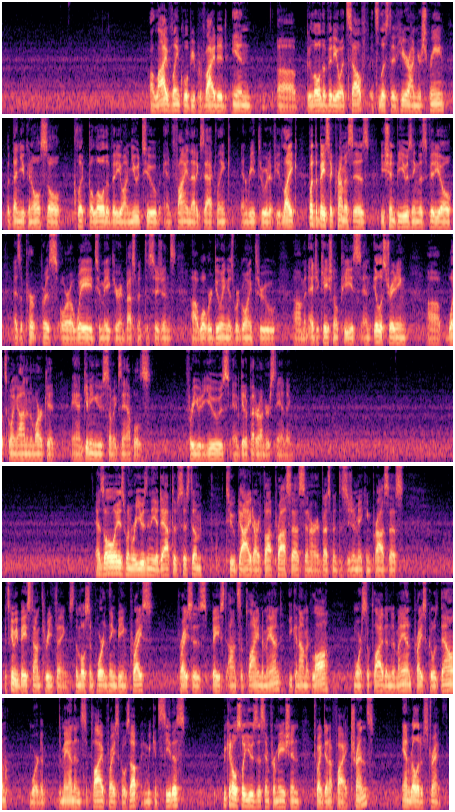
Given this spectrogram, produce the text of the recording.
A live link will be provided in uh, below the video itself. It's listed here on your screen, but then you can also click below the video on YouTube and find that exact link and read through it if you'd like. But the basic premise is you shouldn't be using this video as a purpose or a way to make your investment decisions. Uh, what we're doing is we're going through um, an educational piece and illustrating uh, what's going on in the market and giving you some examples for you to use and get a better understanding. As always, when we're using the adaptive system to guide our thought process and our investment decision making process, it's going to be based on three things. The most important thing being price. Price is based on supply and demand, economic law. More supply than demand, price goes down. More de- demand than supply, price goes up, and we can see this. We can also use this information to identify trends and relative strength.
